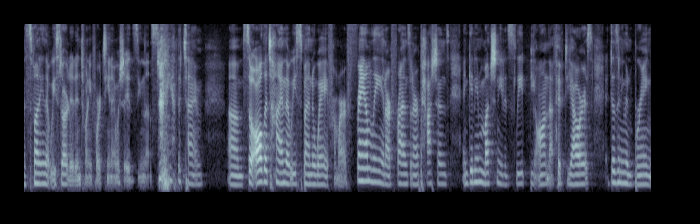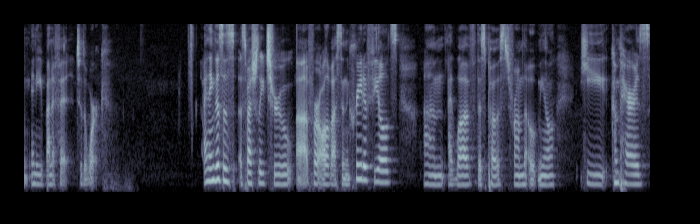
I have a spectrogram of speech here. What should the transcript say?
it's funny that we started in 2014. I wish I had seen that study at the time. Um, so all the time that we spend away from our family and our friends and our passions and getting much needed sleep beyond that 50 hours, it doesn't even bring any benefit to the work. I think this is especially true uh, for all of us in the creative fields. Um, I love this post from the Oatmeal. He compares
